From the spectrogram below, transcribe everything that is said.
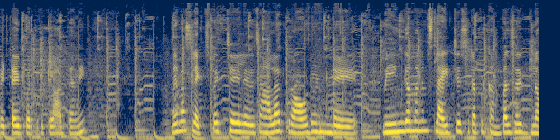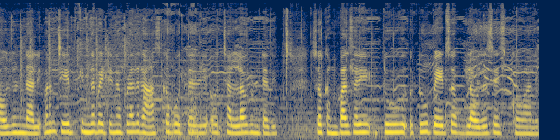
వెట్ అయిపోతుంది క్లాత్ అని. మేము అసలు ఎక్స్పెక్ట్ చేయలేదు. చాలా క్రౌడ్ ఉండే. మెయిన్గా మనం స్లైడ్ చేసేటప్పుడు కంపల్సరీ గ్లౌజ్ ఉండాలి. మనం చేతి కింద పెట్టినప్పుడు అది రాసుకపోతుంది చల్లగా ఉంటుంది so compulsory two two pairs of gloves వేసుకోవాలి.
